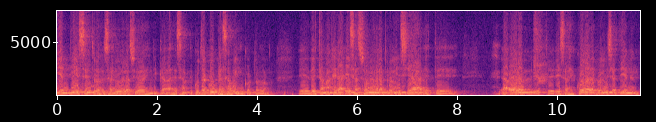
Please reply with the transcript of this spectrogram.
y en 10 centros de salud de las ciudades indicadas, de Plaza Wincor, perdón. Eh, de esta manera, esa zona de la provincia, este, ahora este, esas escuelas de la provincia tienen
